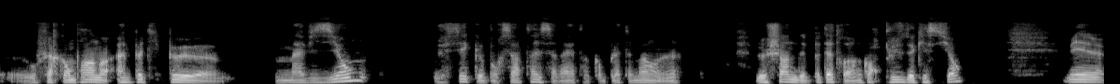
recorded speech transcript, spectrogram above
euh, vous faire comprendre un petit peu euh, ma vision, je sais que pour certains, ça va être complètement euh, le champ de peut-être encore plus de questions, mais euh,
